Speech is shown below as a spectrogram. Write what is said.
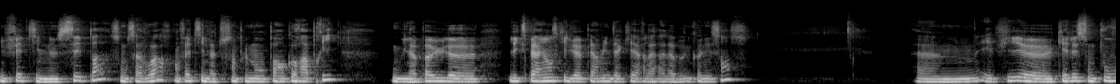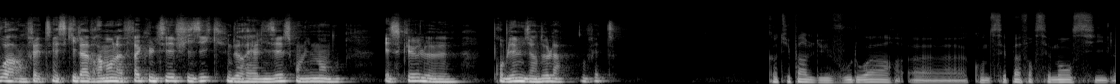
du fait qu'il ne sait pas son savoir? En fait, il n'a tout simplement pas encore appris, ou il n'a pas eu l'expérience qui lui a permis d'acquérir la, bonne connaissance. Euh, et puis, euh, quel est son pouvoir, en fait? Est-ce qu'il a vraiment la faculté physique de réaliser ce qu'on lui demande? Est-ce que le problème vient de là, en fait? Quand tu parles du vouloir, euh, qu'on ne sait pas forcément s'il.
